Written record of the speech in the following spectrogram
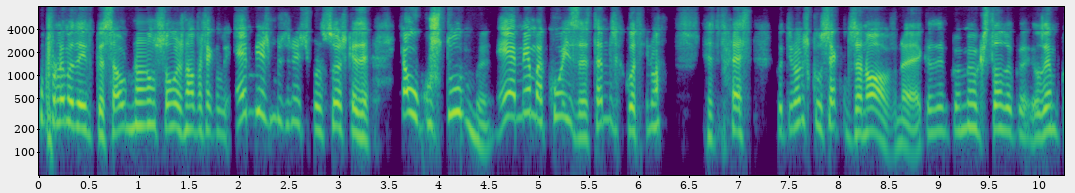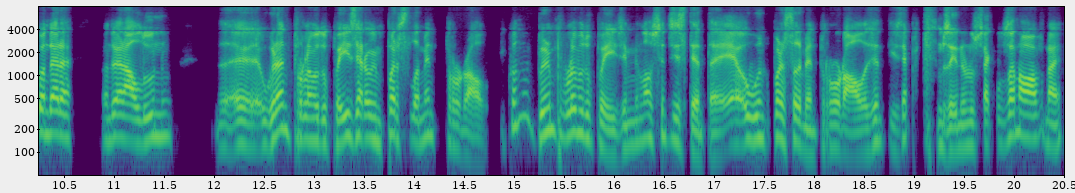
O problema da educação não são as novas tecnologias, é mesmo os direitos das pessoas. Quer dizer, é o costume, é a mesma coisa. Estamos a continuar, continuamos com o século XIX, não é? Quer dizer, com a mesma questão. Do, eu lembro quando era, quando era aluno, Uh, o grande problema do país era o emparcelamento rural. E quando o grande problema do país, em 1970, é o emparcelamento rural, a gente diz, é estamos ainda no século XIX, não é?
